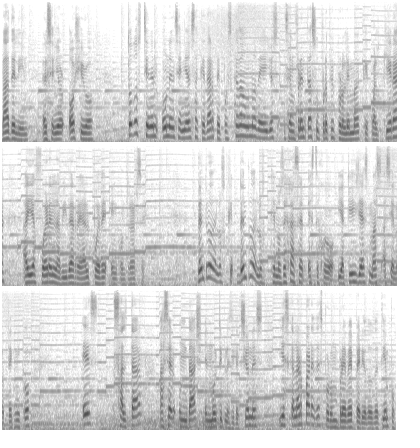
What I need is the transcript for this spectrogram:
Badeline, el señor Oshiro, todos tienen una enseñanza que darte, pues cada uno de ellos se enfrenta a su propio problema que cualquiera allá afuera en la vida real puede encontrarse. Dentro de, los que, dentro de los que nos deja hacer este juego, y aquí ya es más hacia lo técnico, es saltar hacer un dash en múltiples direcciones y escalar paredes por un breve periodo de tiempo.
